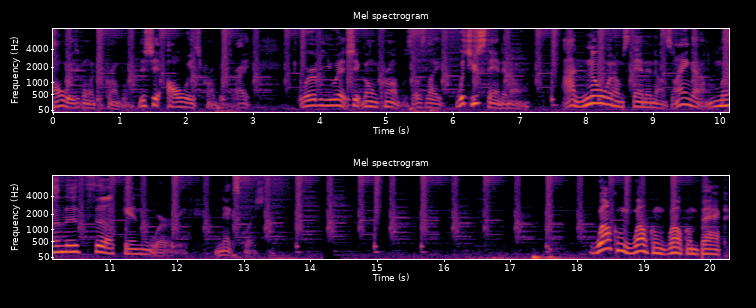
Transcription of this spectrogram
always going to crumble. This shit always crumbles, right? Wherever you at, shit gonna crumble. So it's like, what you standing on? I know what I'm standing on, so I ain't got a motherfucking worry. Next question. Welcome, welcome, welcome back.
